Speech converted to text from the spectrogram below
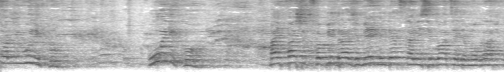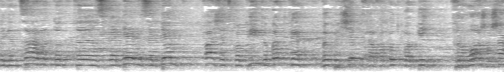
Mai aveți ori unicul. Unicul. Mai faceți copii, dragii mei, vedeți care e situația demografică din țară, tot în scădere suntem, faceți copii, că văd că vă pricepeți la făcut copii frumoși, așa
